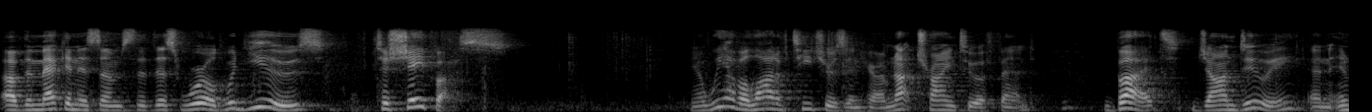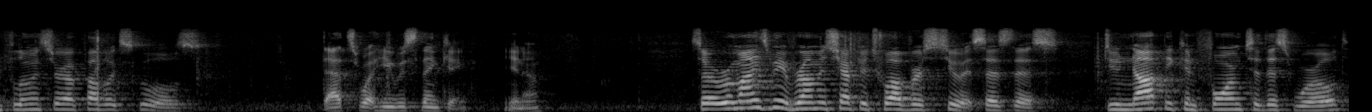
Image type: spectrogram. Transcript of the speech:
of the mechanisms that this world would use to shape us. You know, we have a lot of teachers in here. I'm not trying to offend. But John Dewey, an influencer of public schools, that's what he was thinking, you know. So it reminds me of Romans chapter 12 verse 2. It says this, "Do not be conformed to this world,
